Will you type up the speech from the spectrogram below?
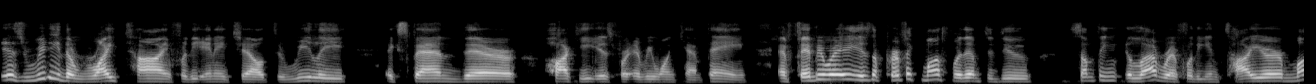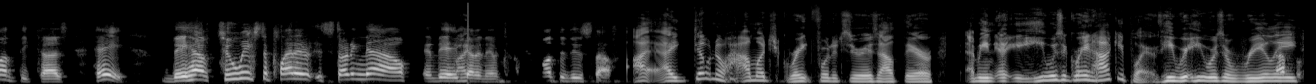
is really the right time for the NHL to really expand their hockey is for everyone campaign. And February is the perfect month for them to do something elaborate for the entire month because hey, they have two weeks to plan it starting now, and Right. got an entire month to do stuff. I, I don't know how much great footage there is out there. I mean, uh, he was a great hockey player. He re- he was a really Absolutely.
